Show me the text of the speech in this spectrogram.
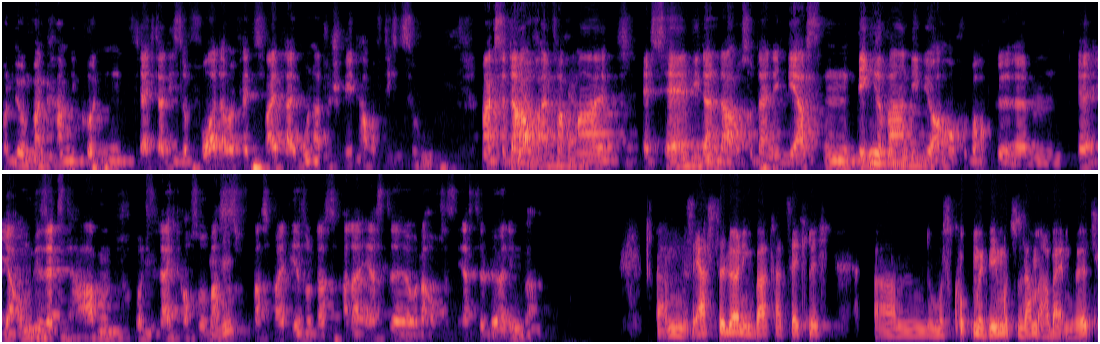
und irgendwann kamen die Kunden vielleicht da nicht sofort, aber vielleicht zwei, drei Monate später auf dich zu. Magst du da ja, auch einfach ja. mal erzählen, wie dann da auch so deine ersten Dinge waren, die wir auch überhaupt ähm, äh, ja, umgesetzt haben und vielleicht auch so was, mhm. was bei dir so das allererste oder auch das erste Learning war? Ähm, das erste Learning war tatsächlich, ähm, du musst gucken, mit wem du zusammenarbeiten willst.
